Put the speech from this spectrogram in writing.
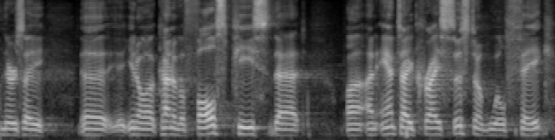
There's a, uh, you know, a kind of a false peace that uh, an antichrist system will fake.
